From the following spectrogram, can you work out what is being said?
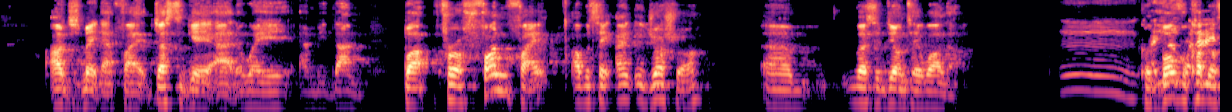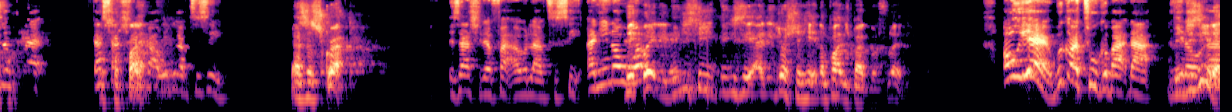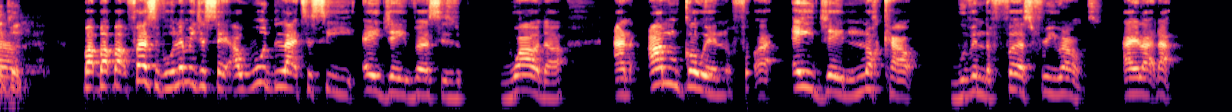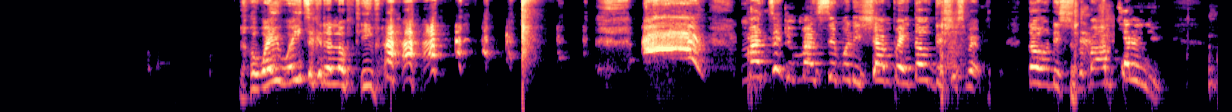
I'll just make that fight just to get it out of the way and be done. But for a fun fight, I would say Anthony Joshua um, versus Deontay Wilder. Mm. 'Cause And both will come off- fact. That's it's a actually a fight. I would love to see. That's a scrap. It's actually a fight I would love to see. And you know Did, what? wait, did you see? Did you see Anthony Joshua hitting the punch bag with Floyd? Oh yeah, we gotta talk about that. Did you, know, see that? uh, but but but first of all, let me just say I would like to see AJ versus Wilder, and I'm going for an AJ knockout within the first three rounds. I like that. wait, wait, taking a long deep. Man, taking man sip on his champagne. Don't disrespect. Don't disrespect. But I'm telling you,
